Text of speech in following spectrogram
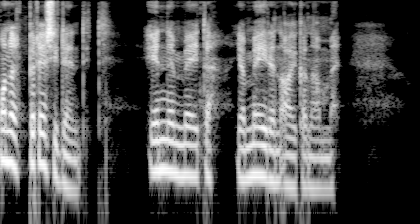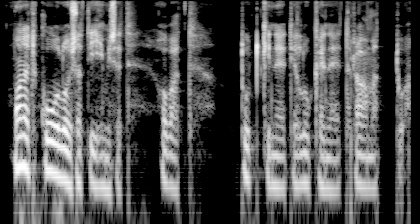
Monet presidentit, ennen meitä ja meidän aikanamme, monet kuuluisat ihmiset ovat tutkineet ja lukeneet raamattua.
